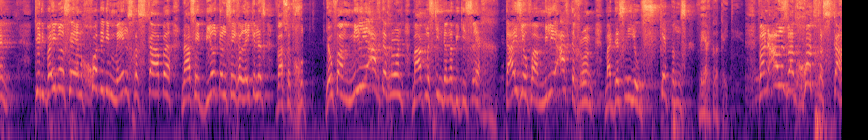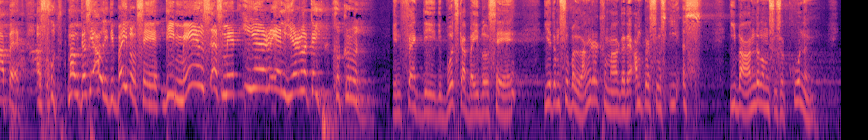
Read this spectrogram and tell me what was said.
toe die Bybel sê en God het die mens geskape na sy beeld en sy gelykenis was dit goed. Jou familie agtergrond maak miskien dinge bietjie sleg. Daai is jou familie agtergrond, maar dis nie jou skepingswerklikheid nie. Want alles wat God geskaap het, is goed. Maar dis nie al nie. Die Bybel sê die mens is met eer en heerlikheid gekroon. In feite die die boodskap Bybel sê jy het hom so belangrik gemaak dat hy amper soos u is. U behandel hom soos 'n koning.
